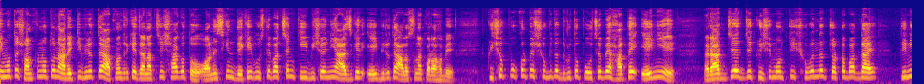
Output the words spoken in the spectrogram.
এই মুহূর্তে সম্পূর্ণ নতুন আরেকটি ভিডিওতে আপনাদেরকে জানাচ্ছি স্বাগত। অনস্ক্রিন দেখেই বুঝতে পাচ্ছেন কী বিষয় নিয়ে আজকের এই ভিডিওতে আলোচনা করা হবে। কৃষক প্রকল্পের সুবিধা দ্রুত পৌঁছবে হাতে এই নিয়ে রাজ্যের যে কৃষিমন্ত্রী শুভেন্দ্র চট্টোপাধ্যায়, তিনি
